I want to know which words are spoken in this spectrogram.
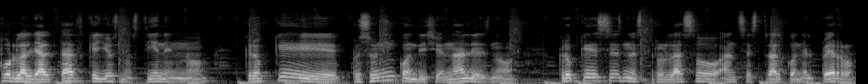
por la lealtad que ellos nos tienen, ¿no? Creo que pues son incondicionales, ¿no? Creo que ese es nuestro lazo ancestral con el perro,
